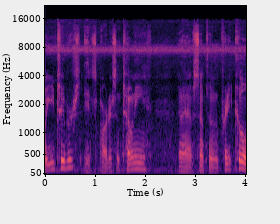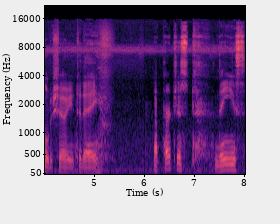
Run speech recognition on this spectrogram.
YouTubers, it's Artisan Tony and I have something pretty cool to show you today. I purchased these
